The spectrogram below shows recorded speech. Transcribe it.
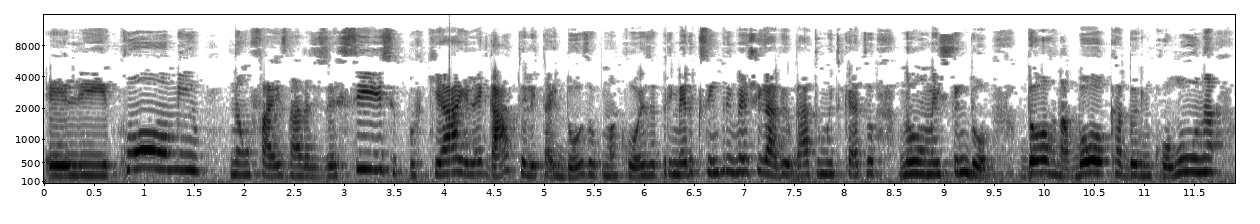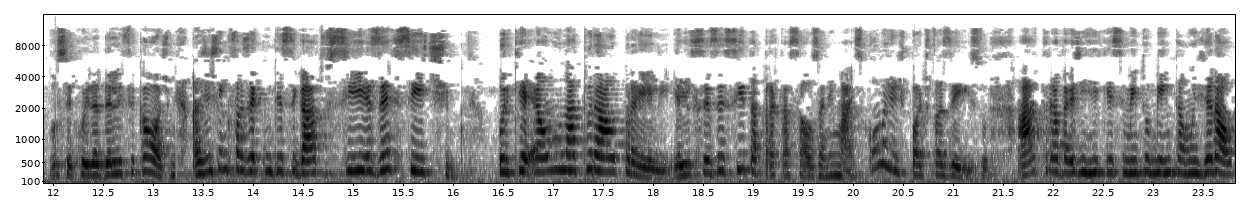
Ele come, não faz nada de exercício, porque, ah, ele é gato, ele tá idoso, alguma coisa. Primeiro que sempre investigar, viu? Gato muito quieto normalmente tem dor. Dor na boca, dor em coluna, você cuida dele e fica ótimo. A gente tem que fazer com que esse gato se exercite porque é um natural para ele. Ele se exercita para caçar os animais. Como a gente pode fazer isso? Através de enriquecimento ambiental em geral.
